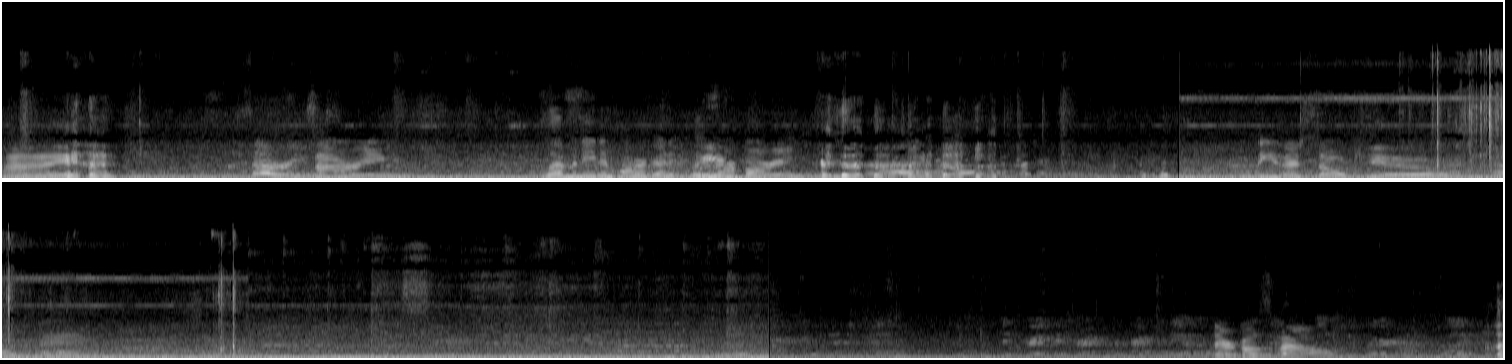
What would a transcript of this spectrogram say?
hi Sorry. sorry Lemonade and pomegranate flavor. we are boring These are so cute. Okay. There goes Val. We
